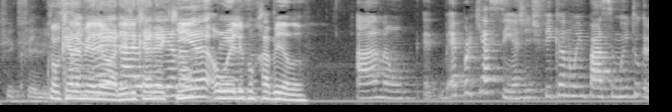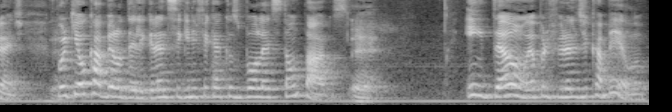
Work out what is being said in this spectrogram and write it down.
Fico feliz. Qual que era é, melhor? Ele carequinha ou ele com cabelo? Ah, não. É é porque assim, a gente fica num impasse muito grande. Porque o cabelo dele grande significa que os boletos estão pagos. É. Então, eu prefiro ele de cabelo.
